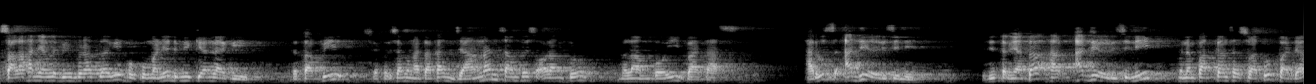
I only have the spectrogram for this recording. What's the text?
Kesalahan yang lebih berat lagi, hukumannya demikian lagi. Tetapi Syekh Islam mengatakan jangan sampai seorang itu melampaui batas. Harus adil di sini. Jadi ternyata adil di sini menempatkan sesuatu pada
